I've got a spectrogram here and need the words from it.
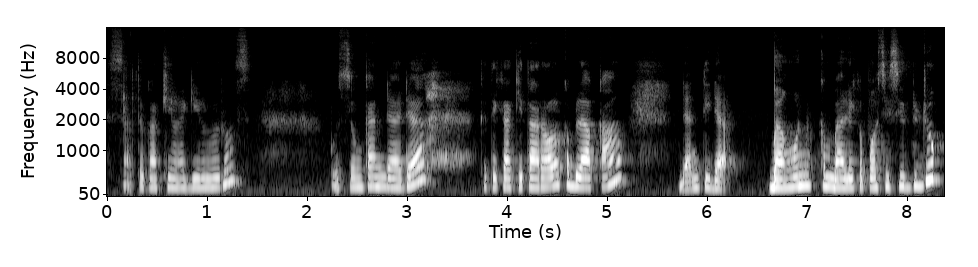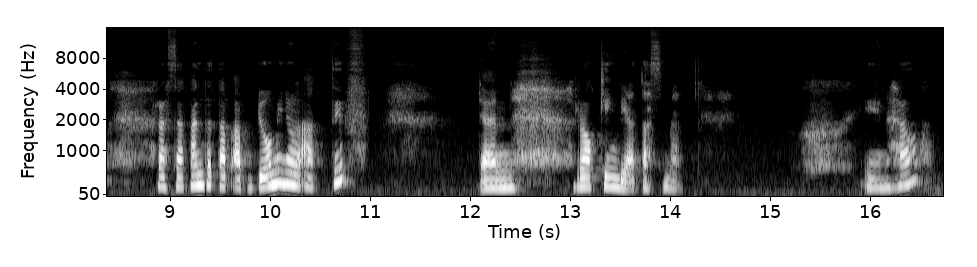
satu kaki lagi lurus. Pusungkan dada ketika kita roll ke belakang dan tidak bangun kembali ke posisi duduk. Rasakan tetap abdominal aktif dan rocking di atas mat. Inhale.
